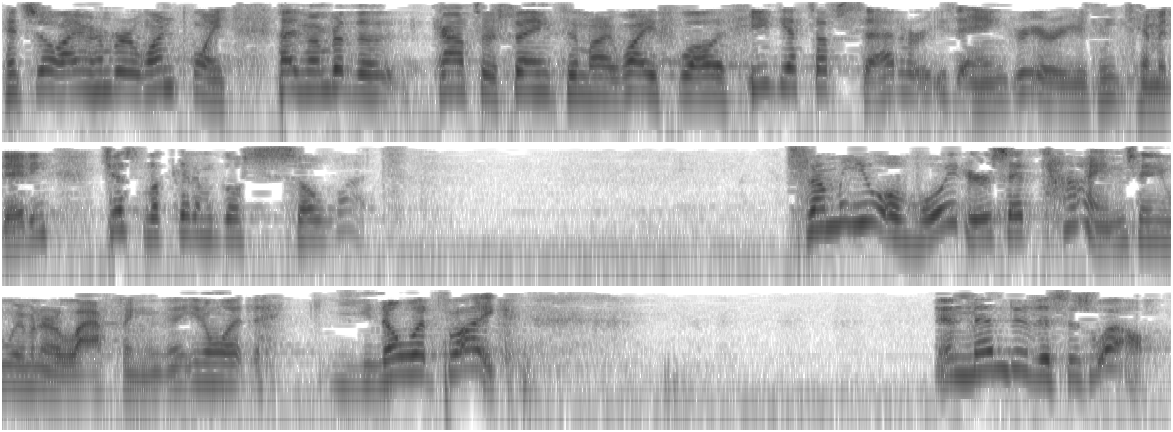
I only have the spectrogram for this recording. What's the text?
And so I remember at one point, I remember the counselor saying to my wife, well, if he gets upset or he's angry or he's intimidating, just look at him go, so what? Some of you avoiders at times, and you women are laughing, you know what? You know what it's like. And men do this as well.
